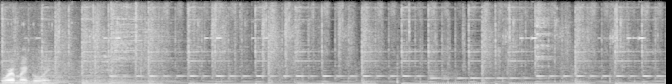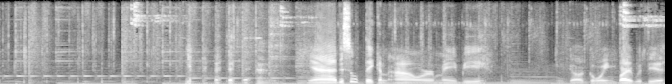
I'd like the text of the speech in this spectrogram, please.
where am I going? yeah, this will take an hour maybe. Go- Going by with the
